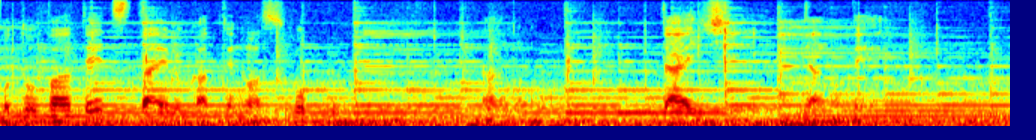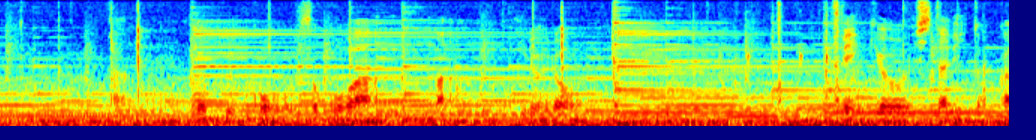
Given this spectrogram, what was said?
言葉で伝えるかっていうのはすごくあの大事なのであのよくこうそこはまあいろいろ勉強したりとか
